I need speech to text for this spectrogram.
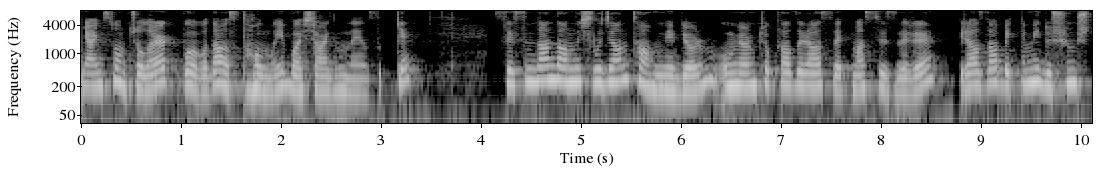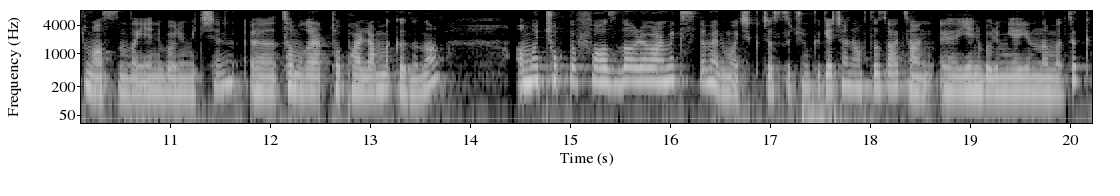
Yani sonuç olarak bu havada hasta olmayı başardım ne yazık ki. Sesimden de anlaşılacağını tahmin ediyorum. Umuyorum çok fazla rahatsız etmez sizleri. Biraz daha beklemeyi düşünmüştüm aslında yeni bölüm için. E, tam olarak toparlanmak adına. Ama çok da fazla ara vermek istemedim açıkçası. Çünkü geçen hafta zaten e, yeni bölüm yayınlamadık.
